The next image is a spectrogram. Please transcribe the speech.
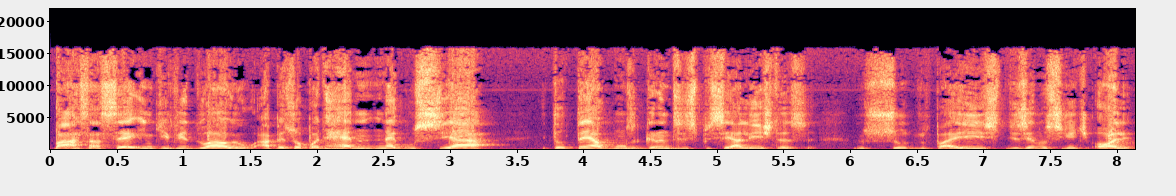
passa a ser individual e a pessoa pode renegociar. Então tem alguns grandes especialistas no sul do país dizendo o seguinte: olha,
